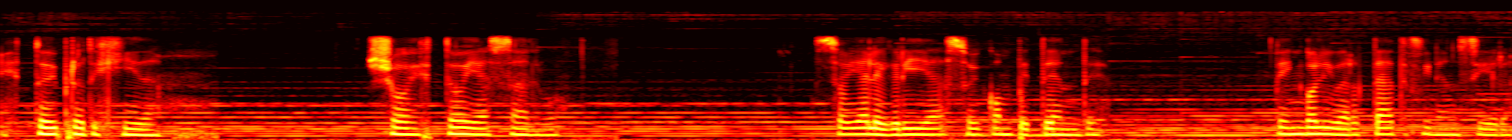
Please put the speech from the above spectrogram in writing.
Estoy protegida. Yo estoy a salvo. Soy alegría, soy competente. Tengo libertad financiera.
